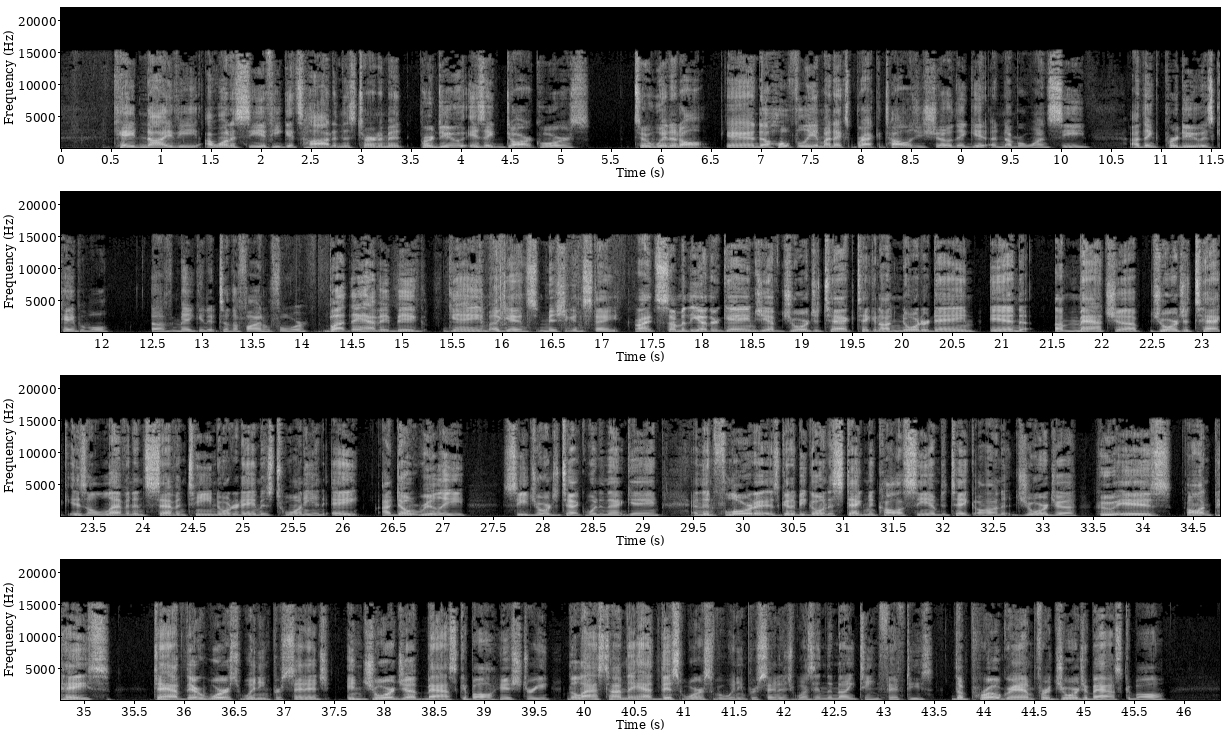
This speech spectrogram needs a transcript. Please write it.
Jaden Ivey. I want to see if he gets hot in this tournament. Purdue is a dark horse to win it all. And uh, hopefully, in my next bracketology show, they get a number one seed. I think Purdue is capable of making it to the Final Four. But they have a big game against Michigan State. All right, some of the other games you have Georgia Tech taking on Notre Dame in a matchup. Georgia Tech is 11 and 17, Notre Dame is 20 and 8. I don't really see Georgia Tech winning that game. And then Florida is going to be going to Stegeman Coliseum to take on Georgia, who is on pace to have their worst winning percentage in Georgia basketball history. The last time they had this worse of a winning percentage was in the 1950s. The program for Georgia basketball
